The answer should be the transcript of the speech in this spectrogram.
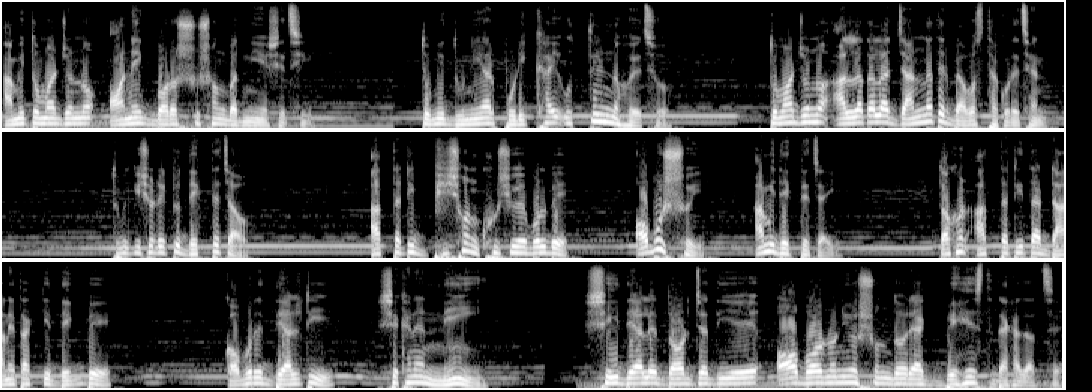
আমি তোমার জন্য অনেক বড় সুসংবাদ নিয়ে এসেছি। তুমি দুনিয়ার পরীক্ষায় উত্তীর্ণ হয়েছ। তোমার জন্য আল্লাহ তালা জান্নাতের ব্যবস্থা করেছেন। তুমি কি একটু দেখতে চাও? আত্মাটি ভীষণ খুশি হয়ে বলবে, অবশ্যই, আমি দেখতে চাই। তখন আত্মাটি তার ডানে তাকিয়ে দেখবে, কবরের দেয়ালটি সেখানে নেই। সেই দেয়ালের দরজা দিয়ে অবর্ণনীয় সুন্দর এক বেহেস্ত দেখা যাচ্ছে।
